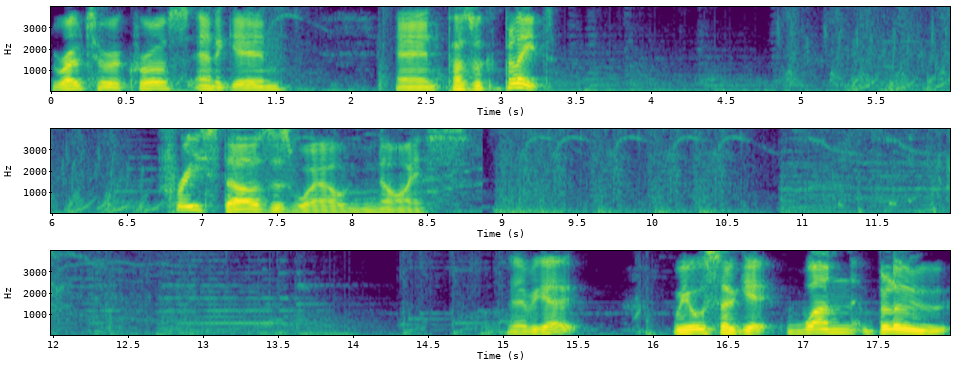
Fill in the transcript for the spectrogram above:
rotor across and again and puzzle complete. Three stars as well nice. There we go. We also get one blue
